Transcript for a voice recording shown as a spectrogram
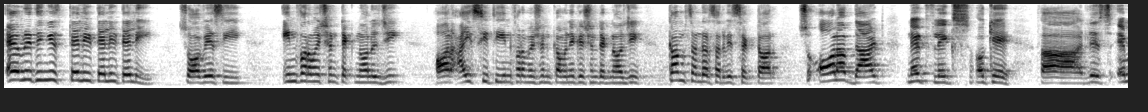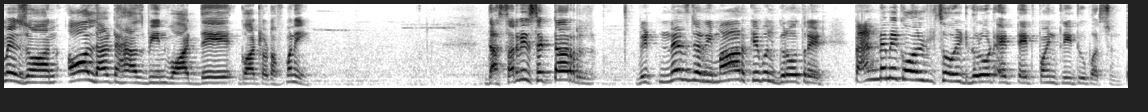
everything is tele, tele, tele. So, obviously, information technology or ICT, information communication technology, comes under service sector. So, all of that, Netflix, okay, uh, this Amazon, all that has been what they got a lot of money. The service sector witnessed a remarkable growth rate. Pandemic also it grew at 8.32%.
